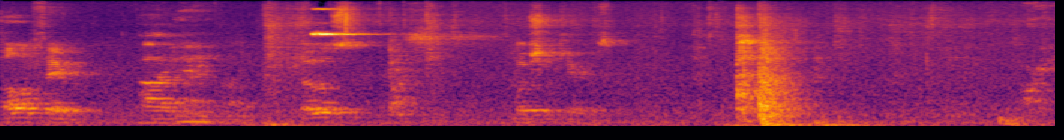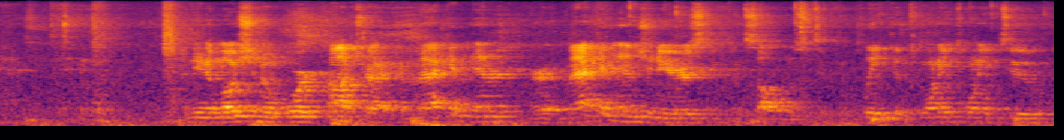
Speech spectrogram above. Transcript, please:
All in favor? Aye. Opposed? Motion carries. I need a motion to award contract to Mackin, Mackin Engineers and Consultants to complete the 2022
